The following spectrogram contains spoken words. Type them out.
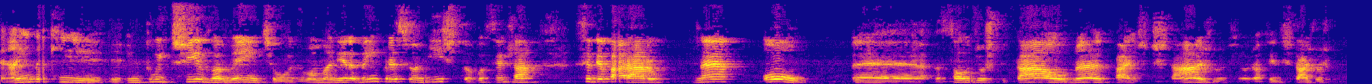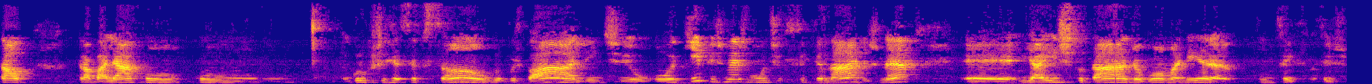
ainda que intuitivamente ou de uma maneira bem impressionista, vocês já se depararam, né? Ou é, pessoal de hospital, né? Faz estágio, eu já fiz estágio no hospital, trabalhar com, com grupos de recepção, grupos Valent, ou, ou equipes mesmo multidisciplinares, né? É, e aí estudar de alguma maneira não sei se vocês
